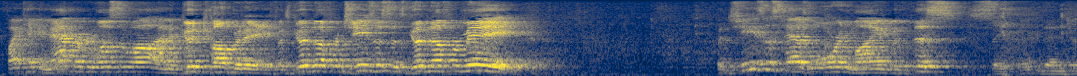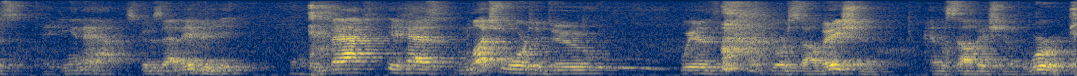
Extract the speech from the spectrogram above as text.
if I take a nap every once in a while, I'm in good company. If it's good enough for Jesus, it's good enough for me. But Jesus has more in mind with this statement than just taking a nap, as good as that may be. In fact, it has much more to do with your salvation and the salvation of the world.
